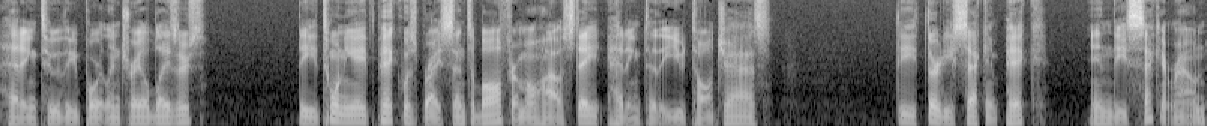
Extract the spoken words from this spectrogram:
heading to the Portland Trailblazers. The 28th pick was Brice Sensabaugh from Ohio State, heading to the Utah Jazz. The 32nd pick in the second round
